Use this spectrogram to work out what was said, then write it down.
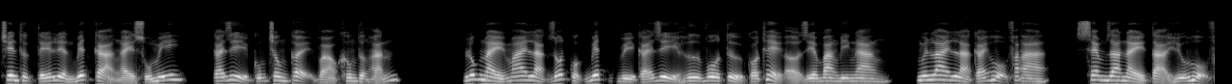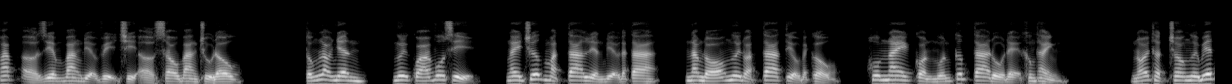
trên thực tế liền biết cả ngày xú Mỹ, cái gì cũng trông cậy vào không thượng hắn. Lúc này Mai Lạc rốt cuộc biết vì cái gì hư vô tử có thể ở Diêm Bang đi ngang, nguyên lai là cái hộ pháp A, xem ra này tả hữu hộ pháp ở Diêm Bang địa vị chỉ ở sau bang chủ đâu. Tống lao nhân, ngươi quá vô sỉ, ngay trước mặt ta liền bịa đặt ta, năm đó ngươi đoạt ta tiểu bạch cẩu, hôm nay còn muốn cướp ta đồ đệ không thành. Nói thật cho ngươi biết,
